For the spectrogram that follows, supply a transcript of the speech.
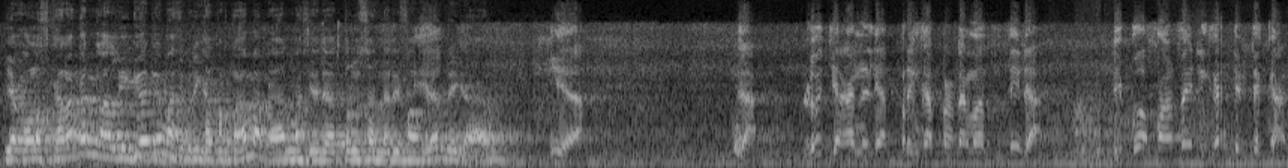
Ya kalau sekarang kan La Liga dia masih peringkat pertama kan, masih ada terusan dari Valverde kan. Iya. Enggak. Lu jangan lihat peringkat pertama atau tidak. Di bawah Valverde kan deg-degan.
